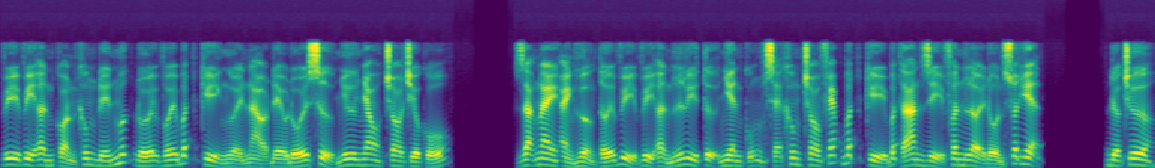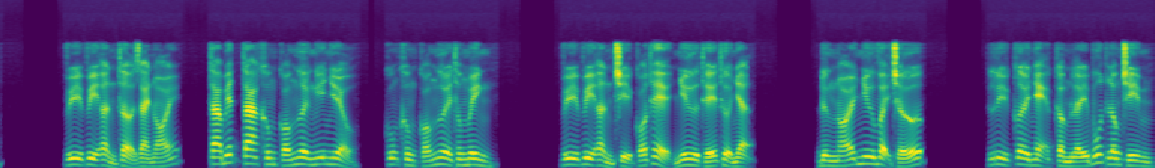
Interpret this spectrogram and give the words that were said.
vì vị ẩn còn không đến mức đối với bất kỳ người nào đều đối xử như nhau cho chiếu cố. Dạng này ảnh hưởng tới vị vị ẩn lì tự nhiên cũng sẽ không cho phép bất kỳ bất an gì phân lời đồn xuất hiện. Được chưa? vị vị ẩn thở dài nói, ta biết ta không có ngươi nghĩ nhiều, cũng không có ngươi thông minh. vị vị ẩn chỉ có thể như thế thừa nhận. Đừng nói như vậy chớ. Lì cười nhẹ cầm lấy bút lông chim,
